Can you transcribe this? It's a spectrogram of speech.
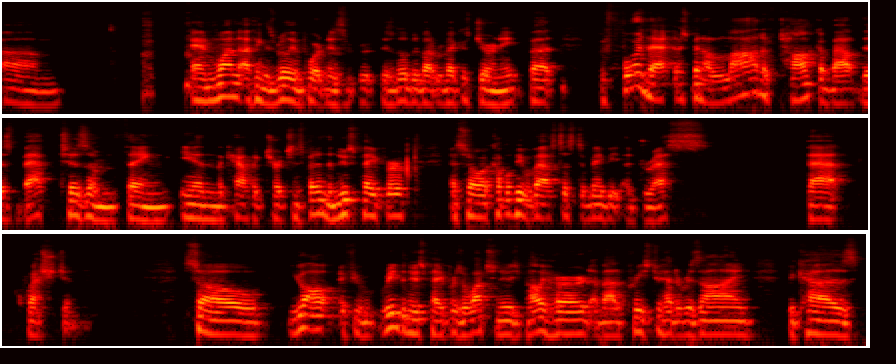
Um, and one I think is really important is, is a little bit about Rebecca's journey. But before that, there's been a lot of talk about this baptism thing in the Catholic Church. It's been in the newspaper. And so a couple of people have asked us to maybe address that question. So you all, if you read the newspapers or watch the news, you probably heard about a priest who had to resign because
